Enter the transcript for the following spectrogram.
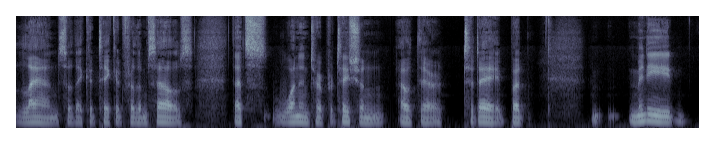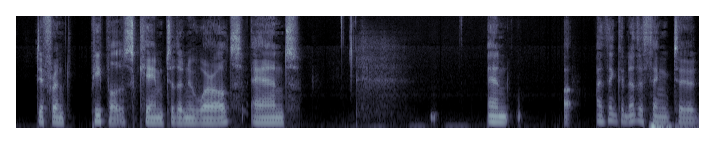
land so they could take it for themselves. That's one interpretation out there today. But many different peoples came to the New World, and and uh, I think another thing to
